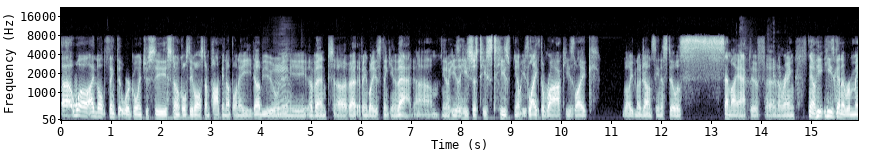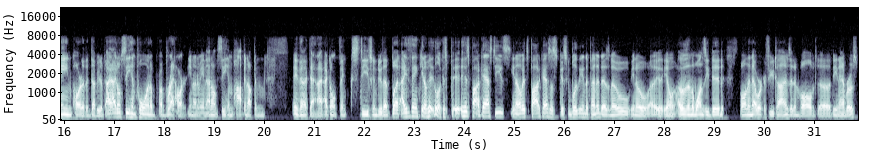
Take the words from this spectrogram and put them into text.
Uh, well, I don't think that we're going to see Stone Cold Steve Austin popping up on AEW mm-hmm. in any event. Uh, if, if anybody is thinking of that, um, you know, he's he's just he's he's you know he's like The Rock. He's like well, even though John Cena still is semi-active uh, in the ring, you know, he he's going to remain part of the WWE. I, I don't see him pulling a, a, Bret Hart. You know what I mean? I don't see him popping up and anything like that. I, I don't think Steve's going to do that. But I think you know, look, his his podcast, he's you know, its podcast is, is completely independent. Has no you know, uh, you know, other than the ones he did on the network a few times that involved uh, Dean Ambrose.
